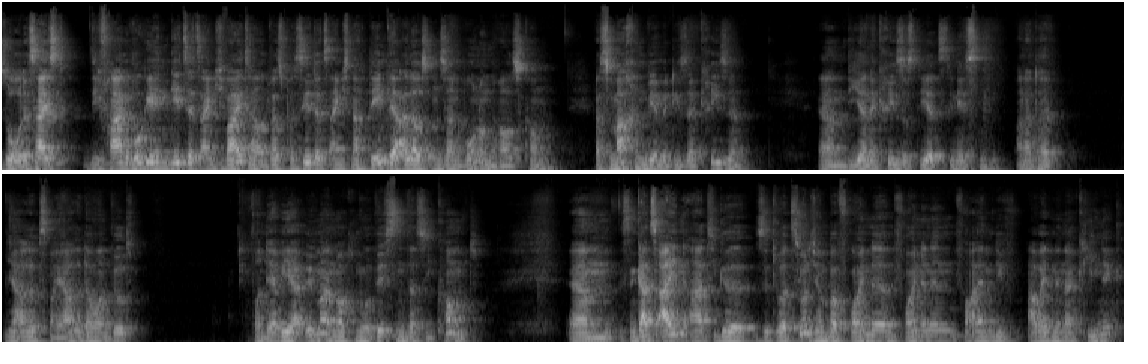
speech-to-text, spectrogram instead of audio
So, das heißt, die Frage, wohin geht es jetzt eigentlich weiter und was passiert jetzt eigentlich, nachdem wir alle aus unseren Wohnungen rauskommen? Was machen wir mit dieser Krise, ähm, die ja eine Krise ist, die jetzt die nächsten anderthalb Jahre, zwei Jahre dauern wird, von der wir ja immer noch nur wissen, dass sie kommt. Ähm, ist eine ganz eigenartige Situation. Ich habe ein paar Freunde und Freundinnen vor allem, die arbeiten in einer Klinik.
